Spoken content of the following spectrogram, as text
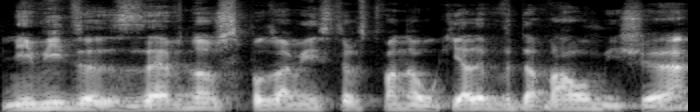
nie widzę z zewnątrz, spoza Ministerstwa Nauki, ale wydawało mi się,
